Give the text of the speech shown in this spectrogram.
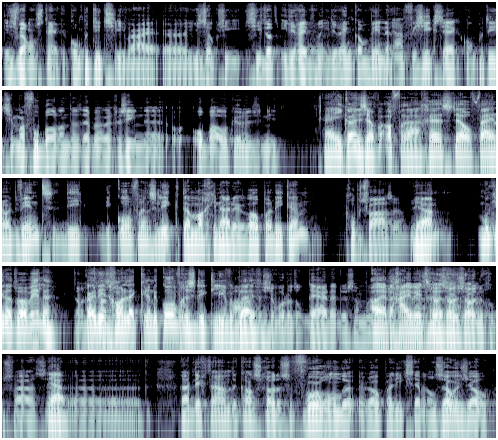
is wel een sterke competitie. Waar eh, je ook zie, ziet dat iedereen van iedereen kan winnen. ja, een fysiek sterke competitie. Maar voetballen, dat hebben we gezien, eh, opbouwen kunnen ze niet. Ja, je kan jezelf afvragen, hè, stel Feyenoord wint die, die Conference League, dan mag je naar de Europa League, hè? Groepsfase. Ja. Moet je dat wel willen? dan kan je niet gaan- gewoon lekker in de Conference League liever Ja, blijven? Ze worden tot derde, dus dan moet Oh ja, dan ga je weer terug. sowieso in de groepsfase. Ja. Eh, nou, het ligt eraan de kans groot dat ze voorronde Europa League. Ze hebben dan sowieso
